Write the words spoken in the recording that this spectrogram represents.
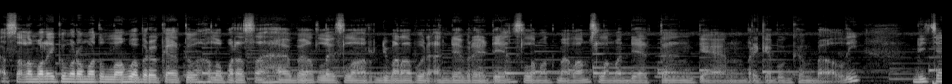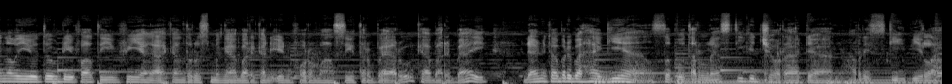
Assalamualaikum warahmatullahi wabarakatuh. Halo para sahabat Leslar Di mana pun anda berada Selamat malam, selamat datang Dan bergabung kembali Di channel Youtube Diva TV Yang akan terus mengabarkan informasi terbaru Kabar baik dan kabar bahagia Seputar Lesti Kejora dan Rizky Bilar.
